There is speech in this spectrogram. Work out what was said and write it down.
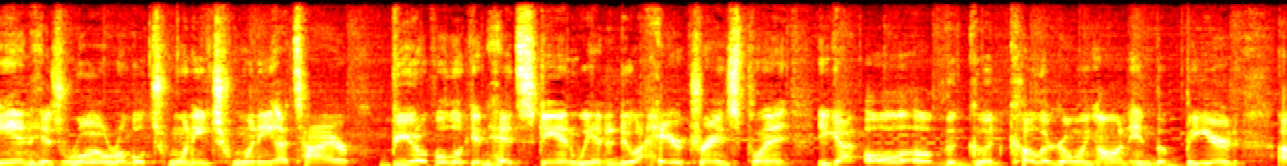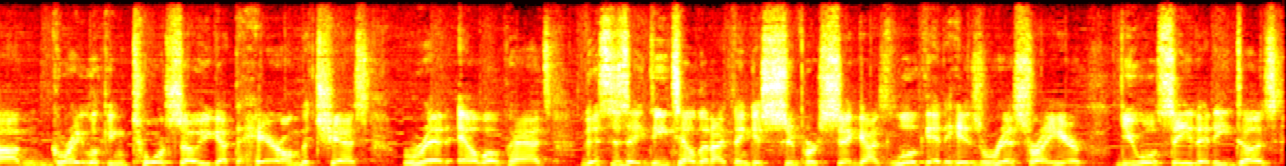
in his Royal Rumble 2020 attire. Beautiful looking head scan. We had to do a hair transplant. You got all of the good color going on in the beard. Um, great looking torso. You got the hair on the chest. Red elbow pads. This is a detail that I think is super sick, guys. Look at his wrist right here. You will see that he does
